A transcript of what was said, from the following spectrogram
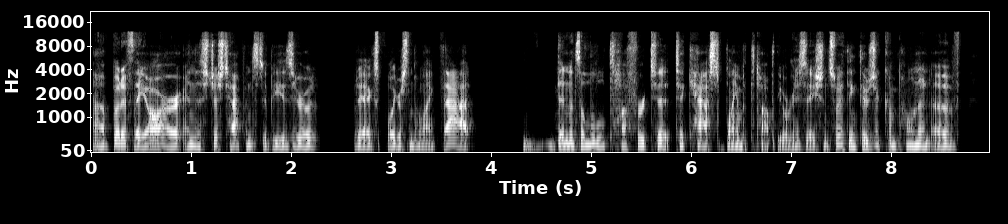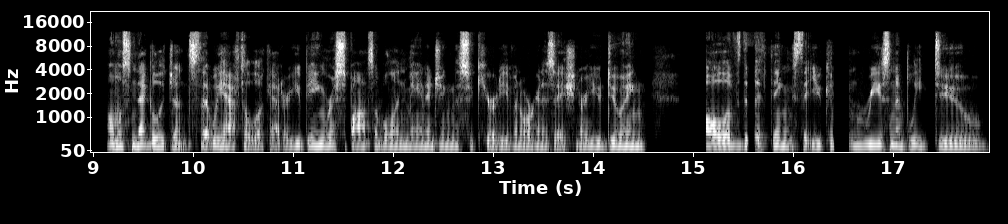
Uh, but if they are, and this just happens to be a zero day exploit or something like that, then it's a little tougher to to cast blame at the top of the organization. So I think there's a component of almost negligence that we have to look at. Are you being responsible in managing the security of an organization? Are you doing all of the things that you can reasonably do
